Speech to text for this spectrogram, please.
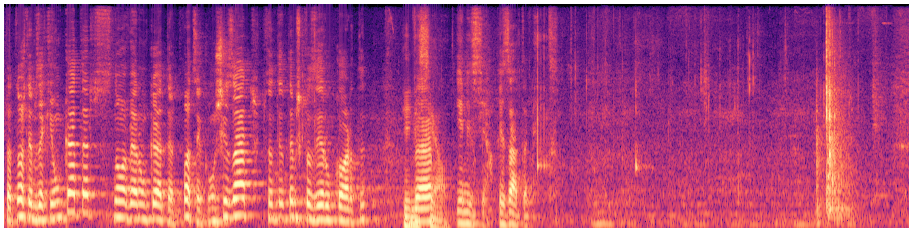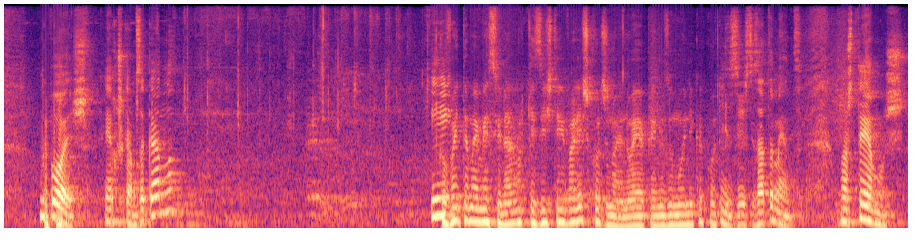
Portanto, nós temos aqui um cutter. Se não houver um cutter, pode ser com um x-ato. Portanto, temos que fazer o corte inicial. Da... inicial. Exatamente. Depois, enroscamos a cânula. E... Convém também mencionar que existem várias cores, não é? Não é apenas uma única cor. Existe, exatamente. Nós temos,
